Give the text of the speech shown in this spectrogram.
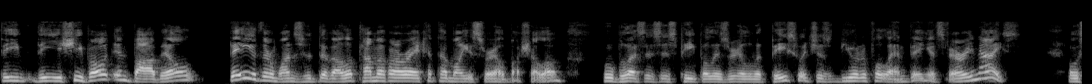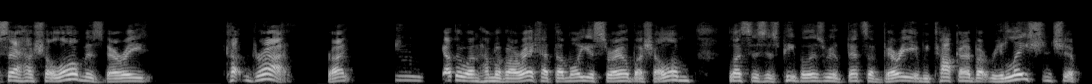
The the yeshivot in Babel they are the ones who developed Hamavarech Yisrael Bashalom, who blesses his people Israel with peace, which is a beautiful ending. It's very nice. Oseh Shalom is very cut and dry, right? Mm. The other one, Hamavarech Yisrael Bashalom, blesses his people Israel. That's a very, we're talking about relationship,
